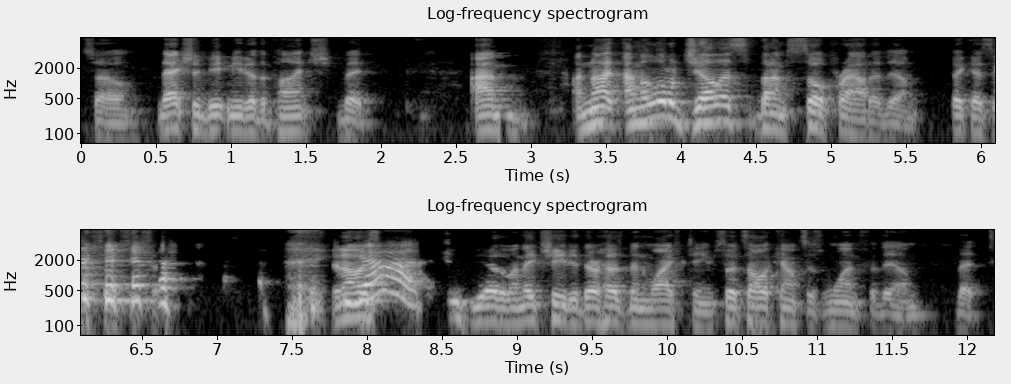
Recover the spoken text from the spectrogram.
So they actually beat me to the punch but i'm i'm not i'm a little jealous but i'm so proud of them because they're so successful and I yeah. the other one they cheated their husband wife team so it's all counts as one for them but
